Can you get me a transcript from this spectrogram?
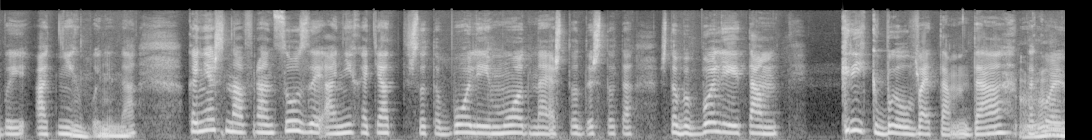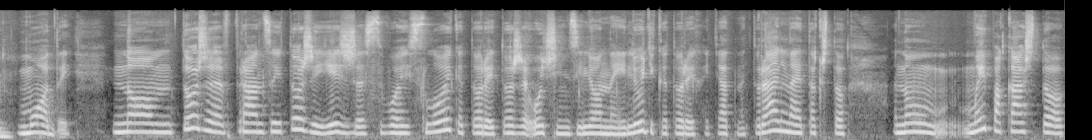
бы от них mm-hmm. были, да. Конечно, французы, они хотят что-то более модное, что-то, что-то, чтобы более там крик был в этом, да, uh-huh. такой моды. Но тоже в Франции тоже есть же свой слой, который тоже очень зеленые люди, которые хотят натуральное. Так что ну, мы пока что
